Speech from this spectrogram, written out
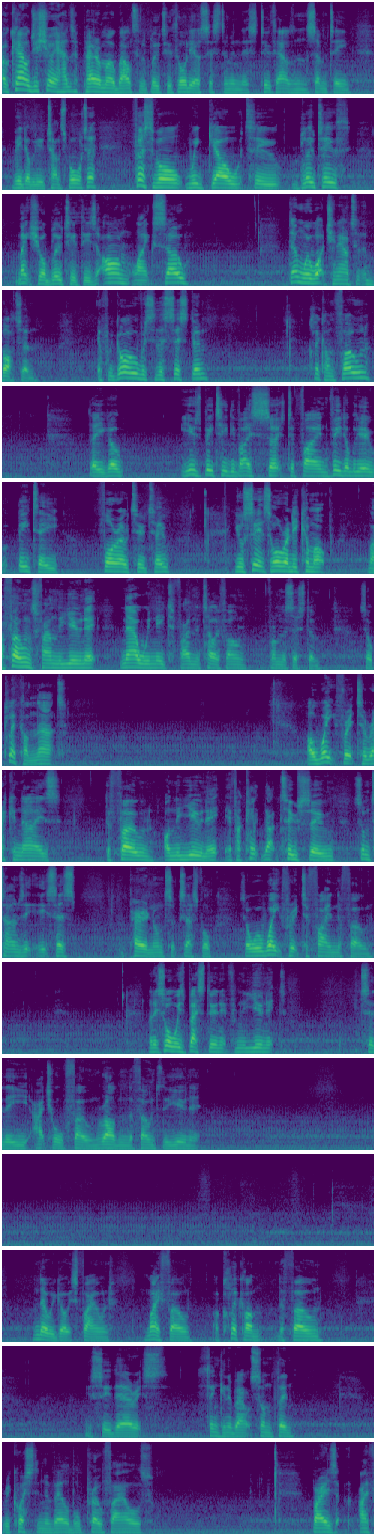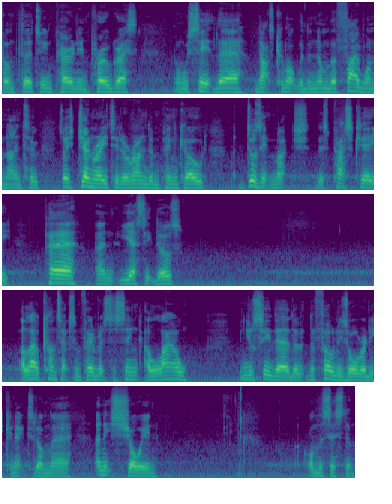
Okay, I'll just show you how to pair a mobile to the Bluetooth audio system in this 2017 VW Transporter. First of all, we go to Bluetooth, make sure Bluetooth is on, like so. Then we're watching out at the bottom. If we go over to the system, click on phone, there you go. Use BT device search to find VW BT 4022. You'll see it's already come up my phone's found the unit. Now we need to find the telephone from the system. So click on that. I'll wait for it to recognize the phone on the unit. If I click that too soon, sometimes it, it says pairing unsuccessful. So we'll wait for it to find the phone. And it's always best doing it from the unit to the actual phone rather than the phone to the unit. And there we go, it's found. My phone. I'll click on the phone. You see there it's thinking about something, requesting available profiles. Barrie's iPhone 13 pairing in progress. And we see it there. That's come up with the number 5192 so it's generated a random pin code. Does it match this passkey pair? And yes it does allow contacts and favorites to sync, allow, and you'll see there the, the phone is already connected on there and it's showing on the system.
